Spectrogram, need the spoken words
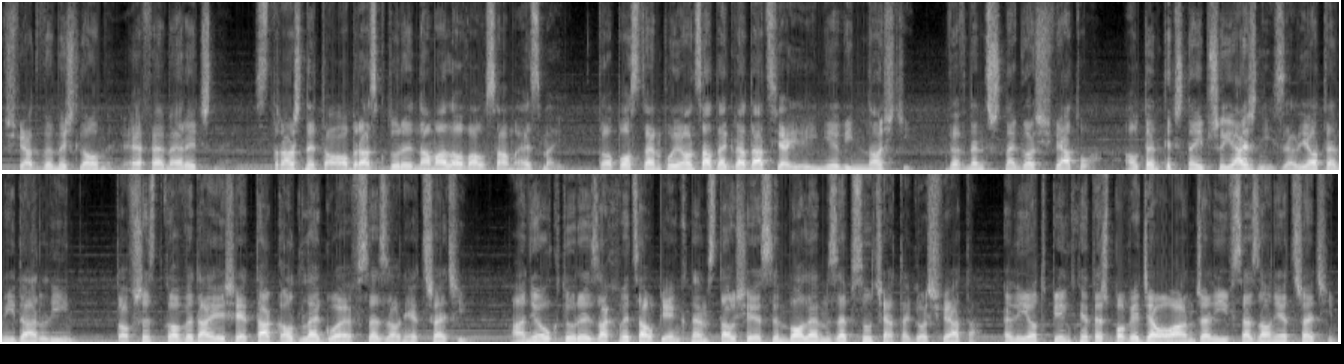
w świat wymyślony, efemeryczny. Straszny to obraz, który namalował sam Esmej. To postępująca degradacja jej niewinności, wewnętrznego światła, autentycznej przyjaźni z Eliotem i Darlene. To wszystko wydaje się tak odległe w sezonie trzecim. Anioł, który zachwycał pięknem, stał się symbolem zepsucia tego świata. Elliot pięknie też powiedział o Angeli w sezonie trzecim.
